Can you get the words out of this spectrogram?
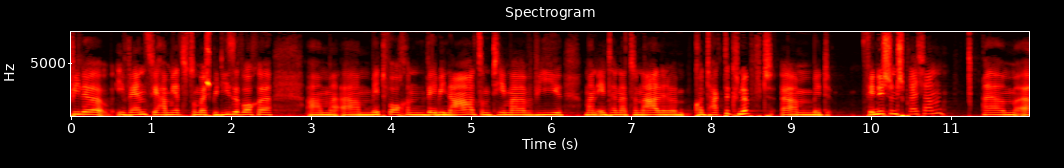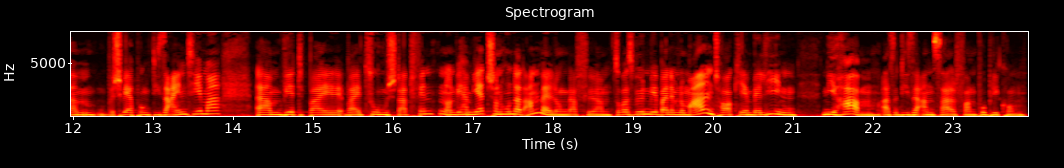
viele Events. Wir haben jetzt zum Beispiel diese Woche ähm, ähm, Mittwoch ein Webinar zum Thema, wie man internationale Kontakte knüpft ähm, mit finnischen Sprechern ähm, ähm, Schwerpunkt Design-Thema, ähm, wird bei, bei Zoom stattfinden. Und wir haben jetzt schon 100 Anmeldungen dafür. Sowas würden wir bei einem normalen Talk hier in Berlin nie haben, also diese Anzahl von Publikum.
